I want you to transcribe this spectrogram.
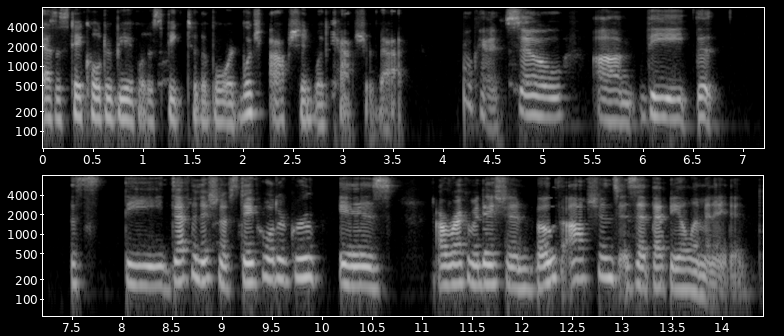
as a stakeholder, be able to speak to the board, which option would capture that? Okay, so um, the, the, the, the definition of stakeholder group is, our recommendation in both options is that that be eliminated.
